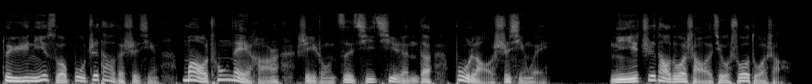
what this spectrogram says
对于你所不知道的事情，冒充内行是一种自欺欺人的不老实行为。你知道多少就说多少，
